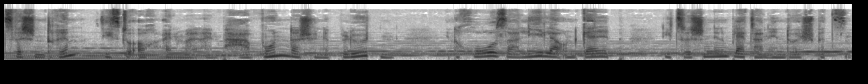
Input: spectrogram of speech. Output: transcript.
Zwischendrin siehst du auch einmal ein paar wunderschöne Blüten in rosa, lila und gelb, die zwischen den Blättern hindurchspitzen.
